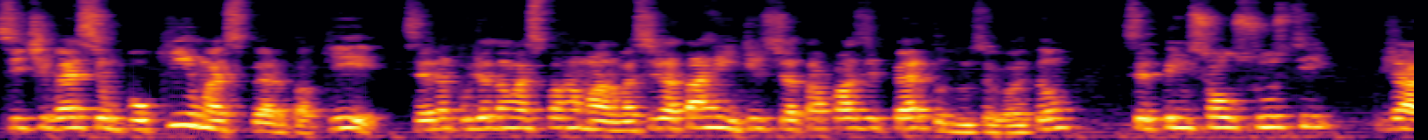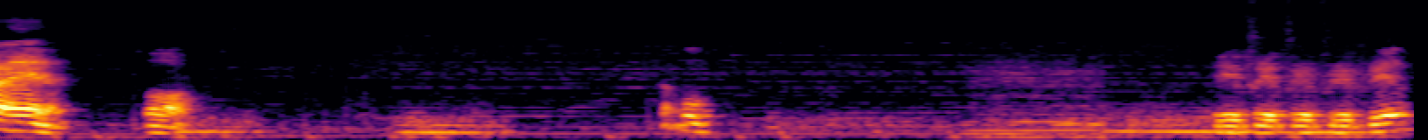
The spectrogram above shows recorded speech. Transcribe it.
se tivesse um pouquinho mais perto aqui, você ainda podia dar uma esparramada, mas você já está rendido, você já está quase perto do seu gol. Então, você tem só o susto e já era. Ó. Acabou. Freio, freio, freio, freio, freio.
